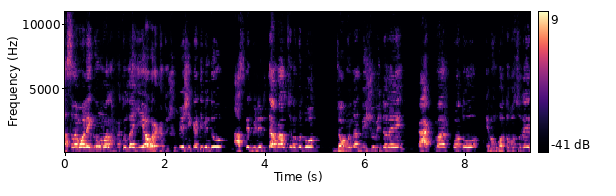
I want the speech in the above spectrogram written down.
আসসালামু আলাইকুম ওয়া রাহমাতুল্লাহি ওয়া বারাকাতুহু সুপ্রিয় শিক্ষার্থীবৃন্দু আজকের ভিডিওটিতে আমরা আলোচনা করব জগন্নাথ বিশ্ববিদ্যালয়ে কাটমার্ক কত এবং গত বছরের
